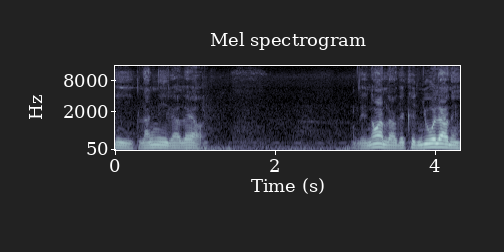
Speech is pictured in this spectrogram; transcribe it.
นี่หลังนี้แล้วแล้วได้นอนแล้วได้ขึ้นยู่แล้วนี่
